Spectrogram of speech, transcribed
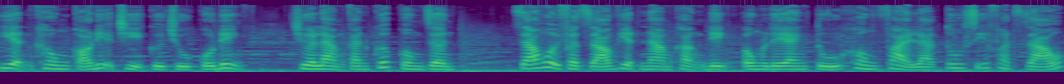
Hiện không có địa chỉ cư trú cố định, chưa làm căn cước công dân. Giáo hội Phật giáo Việt Nam khẳng định ông Lê Anh Tú không phải là tu sĩ Phật giáo.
